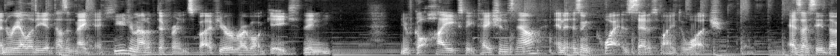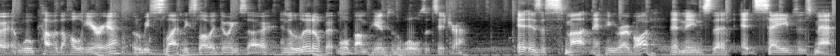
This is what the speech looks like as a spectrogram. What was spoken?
In reality, it doesn't make a huge amount of difference, but if you're a robot geek, then you've got high expectations now, and it isn't quite as satisfying to watch. As I said though, it will cover the whole area. It'll be slightly slower doing so and a little bit more bumpy into the walls, etc. It is a smart mapping robot. That means that it saves its map.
